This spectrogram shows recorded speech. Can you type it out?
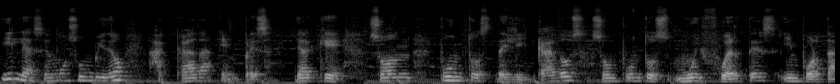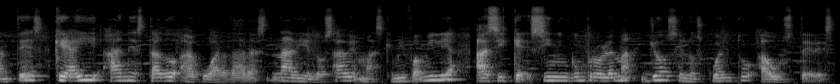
y le hacemos un video a cada empresa ya que son puntos delicados, son puntos muy fuertes, importantes, que ahí han estado aguardadas. Nadie lo sabe más que mi familia, así que sin ningún problema yo se los cuento a ustedes.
